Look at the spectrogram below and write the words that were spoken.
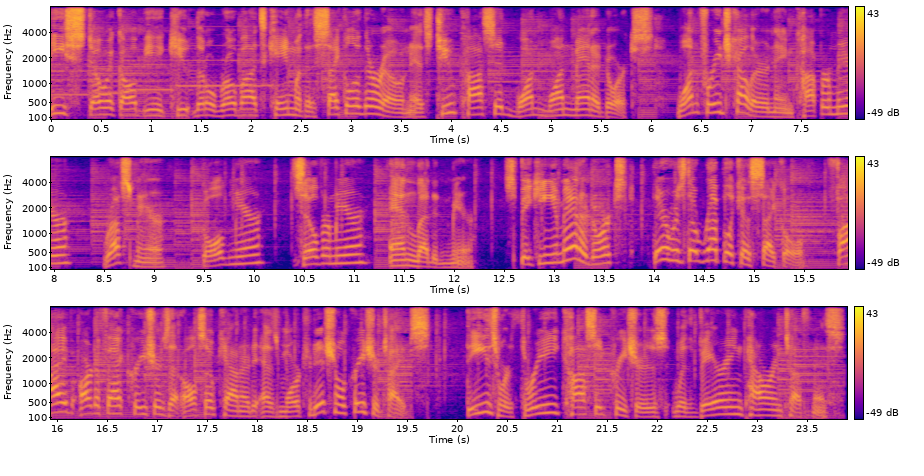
These stoic, albeit cute little robots came with a cycle of their own as two costed 1 1 mana dorks, one for each color named Copper Myr, Rust Myr, Gold Myr, Silver Myr, and Leaden Myr. Speaking of mana dorks, there was the replica cycle. Five artifact creatures that also counted as more traditional creature types. These were three costed creatures with varying power and toughness.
